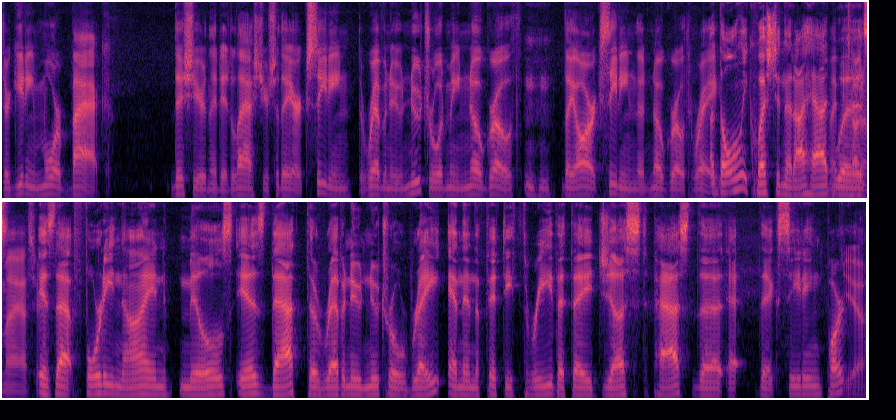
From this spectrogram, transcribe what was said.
They're getting more back this year than they did last year, so they are exceeding the revenue neutral would mean no growth. Mm-hmm. They are exceeding the no growth rate. Uh, the only question that I had was to my ass here. is that 49 mills, is that the revenue neutral rate and then the 53 that they just passed the eh, the exceeding part? yeah.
